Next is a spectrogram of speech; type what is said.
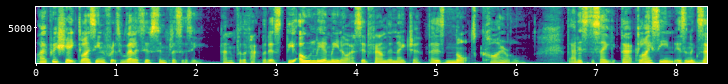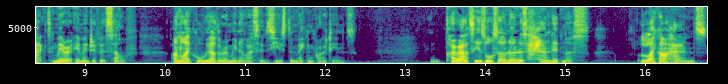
I appreciate glycine for its relative simplicity, and for the fact that it's the only amino acid found in nature that is not chiral, That is to say, that glycine is an exact mirror image of itself, unlike all the other amino acids used in making proteins. Chirality is also known as handedness. Like our hands,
